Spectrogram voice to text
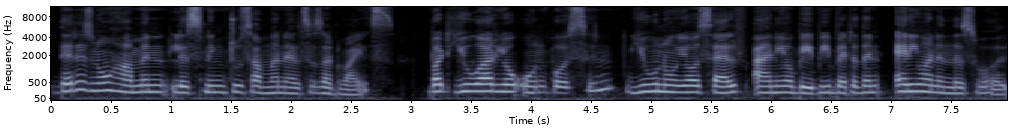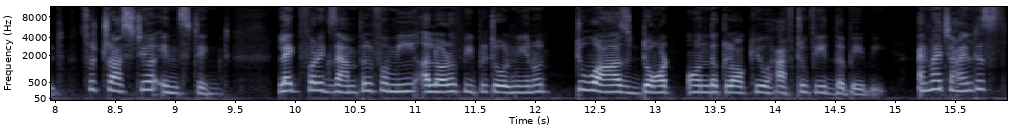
There is no harm in listening to someone else's advice. But you are your own person. You know yourself and your baby better than anyone in this world. So trust your instinct. Like, for example, for me, a lot of people told me, you know, two hours dot on the clock, you have to feed the baby. And my child is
